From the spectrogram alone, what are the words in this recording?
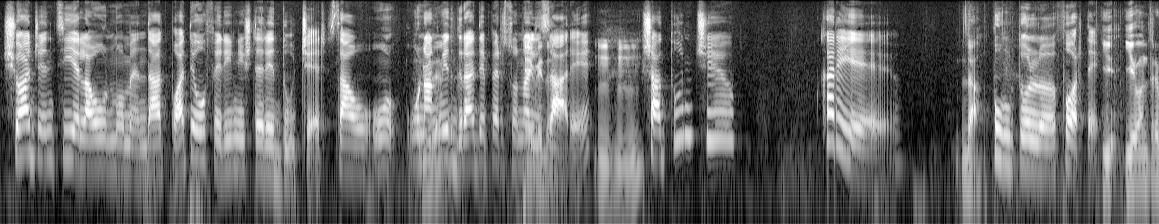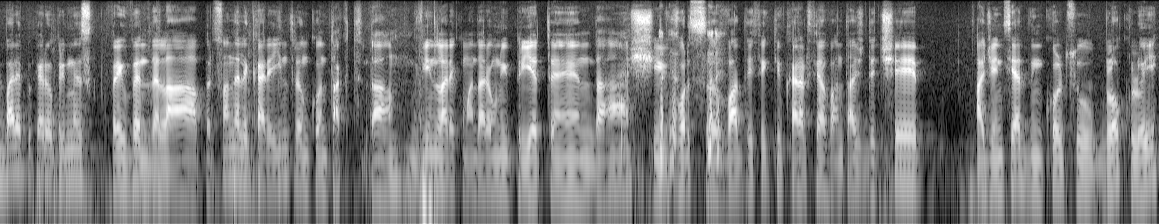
și o agenție la un moment dat poate oferi niște reduceri sau un, un anumit grad de personalizare Evident. Mm-hmm. și atunci care e da. punctul forte? E, e o întrebare pe care o primesc frecvent de la persoanele care intră în contact, da? vin la recomandarea unui prieten da? și vor să vadă efectiv care ar fi avantaj, de ce agenția din colțul blocului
